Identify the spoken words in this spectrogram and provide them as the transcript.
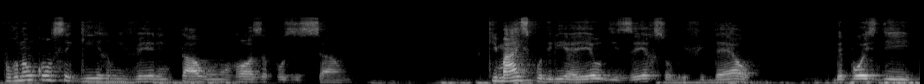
por não conseguir me ver em tal honrosa posição. Que mais poderia eu dizer sobre Fidel depois de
